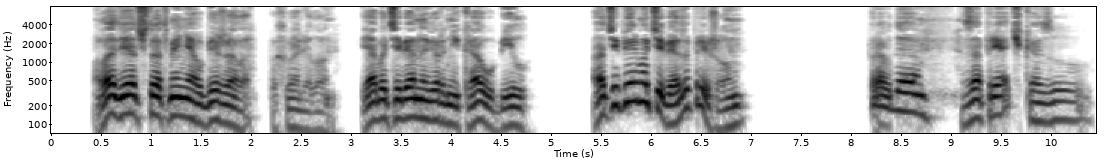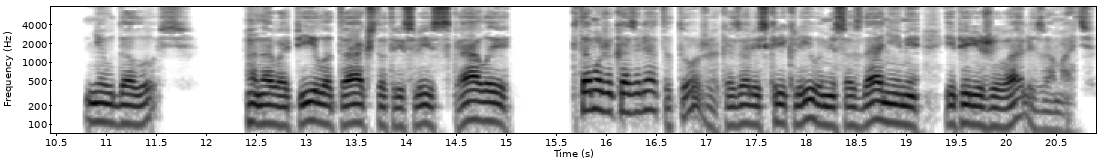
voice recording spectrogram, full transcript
— Молодец, что от меня убежала, — похвалил он. — Я бы тебя наверняка убил. А теперь мы тебя запряжем. Правда, запрячь козу не удалось. Она вопила так, что тряслись скалы. К тому же козлята тоже оказались крикливыми созданиями и переживали за мать.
